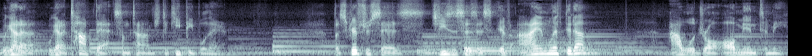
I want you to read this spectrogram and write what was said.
we gotta we gotta top that sometimes to keep people there. But scripture says, Jesus says this, if I am lifted up, I will draw all men to me.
